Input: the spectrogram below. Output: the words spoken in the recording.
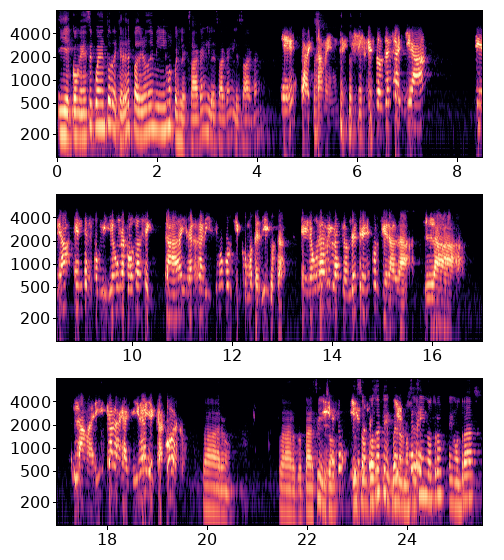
Y con ese cuento de que eres el padrino de mi hijo, pues le sacan y le sacan y le sacan. Exactamente. Entonces allá era, entre comillas, una cosa aceptada y era rarísimo porque, como te digo, o sea, era una relación de tres porque era la, la, la marica, la gallina y el cacorro. Claro, claro, total, sí, Y son, eso- y y son cosas que, bueno, no sé si en otros, en otras,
